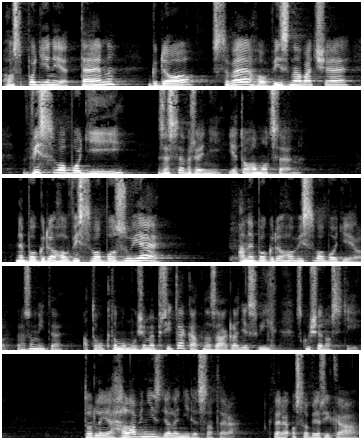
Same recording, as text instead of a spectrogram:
Hospodin je ten, kdo svého vyznavače vysvobodí ze sevření. Je toho mocen. Nebo kdo ho vysvobozuje, anebo kdo ho vysvobodil. Rozumíte? A to, k tomu můžeme přitakat na základě svých zkušeností. Tohle je hlavní sdělení desatera, které o sobě říká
